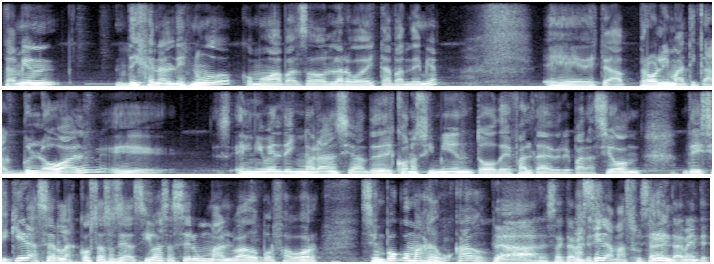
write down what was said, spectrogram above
también dejan al desnudo, como ha pasado a lo largo de esta pandemia, eh, de esta problemática global. eh, el nivel de ignorancia, de desconocimiento, de falta de preparación, de siquiera hacer las cosas. O sea, si vas a ser un malvado, por favor, sé un poco más rebuscado. Claro, exactamente. Hacela más sutil. Exactamente.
